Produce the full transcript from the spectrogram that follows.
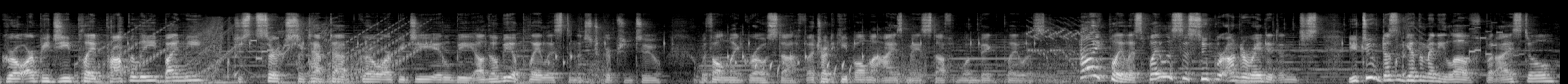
Grow RPG played properly by me, just search Sir Tap Tap Grow RPG. It'll be, uh, there'll be a playlist in the description too, with all my Grow stuff. I try to keep all my Eyezmaze stuff in one big playlist. I like playlists. Playlists is super underrated, and just YouTube doesn't give them any love, but I still,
